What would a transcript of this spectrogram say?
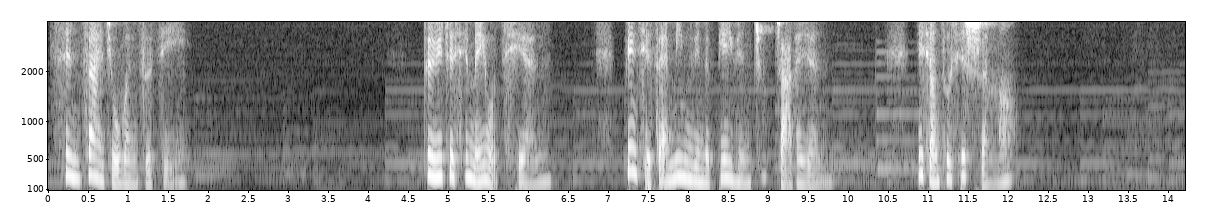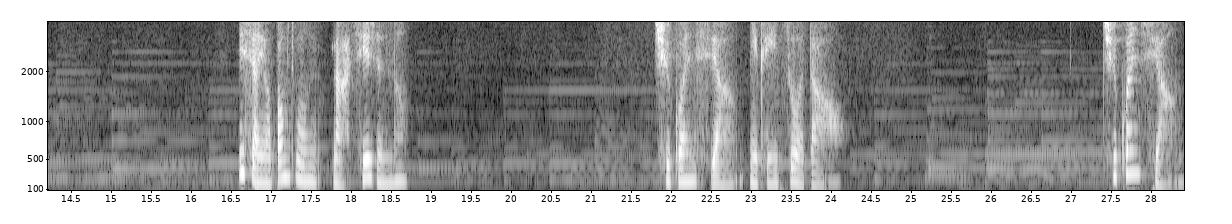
现在就问自己。对于这些没有钱，并且在命运的边缘挣扎的人，你想做些什么？你想要帮助哪些人呢？去观想，你可以做到；去观想，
